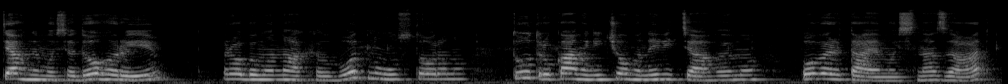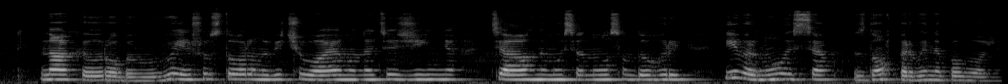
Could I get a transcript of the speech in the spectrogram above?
тягнемося догори, робимо нахил в одну сторону. Тут руками нічого не відтягуємо, повертаємось назад. Нахил робимо в іншу сторону, відчуваємо натяжіння, тягнемося носом догори і вернулися знов в первинне положення.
